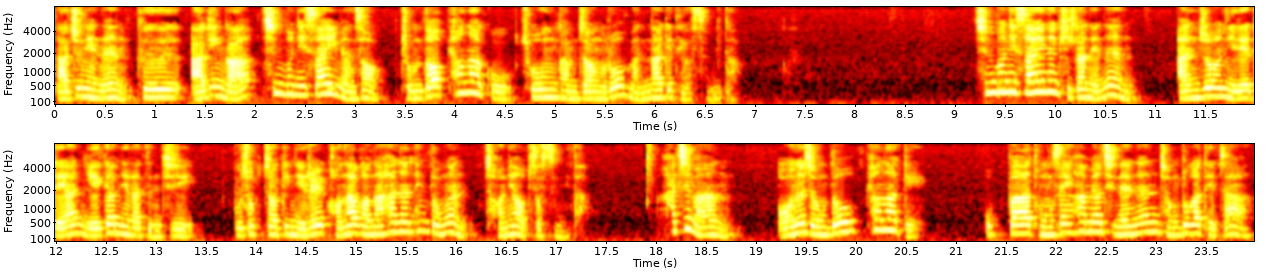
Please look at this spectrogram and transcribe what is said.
나중에는 그 악인과 친분이 쌓이면서 좀 더 편하고 좋은 감정으로 만나게 되었습니다. 친분이 쌓이는 기간에는 안 좋은 일에 대한 예견이라든지 무속적인 일을 권하거나 하는 행동은 전혀 없었습니다. 하지만 어느 정도 편하게 오빠 동생 하며 지내는 정도가 되자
